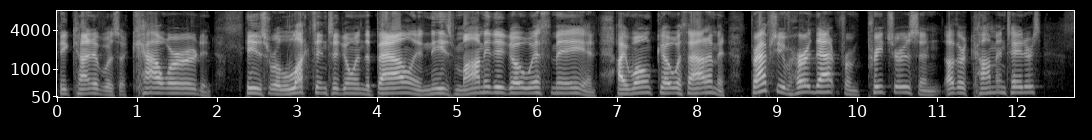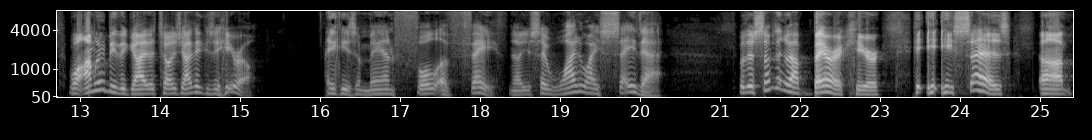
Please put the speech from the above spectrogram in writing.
he kind of was a coward and he's reluctant to go into battle and needs mommy to go with me and I won't go without him. And perhaps you've heard that from preachers and other commentators. Well, I'm going to be the guy that tells you I think he's a hero. I think he's a man full of faith. Now you say, why do I say that? Well, there's something about Barak here. He, he, he says, um,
